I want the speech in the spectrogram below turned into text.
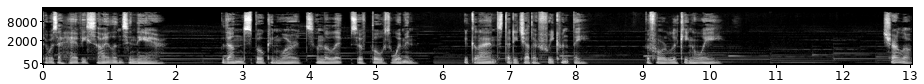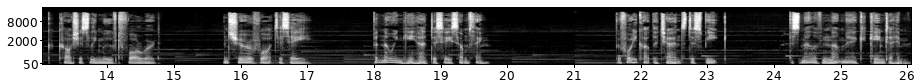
There was a heavy silence in the air, with unspoken words on the lips of both women, who glanced at each other frequently before looking away. Sherlock cautiously moved forward, unsure of what to say, but knowing he had to say something. Before he got the chance to speak, the smell of nutmeg came to him.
